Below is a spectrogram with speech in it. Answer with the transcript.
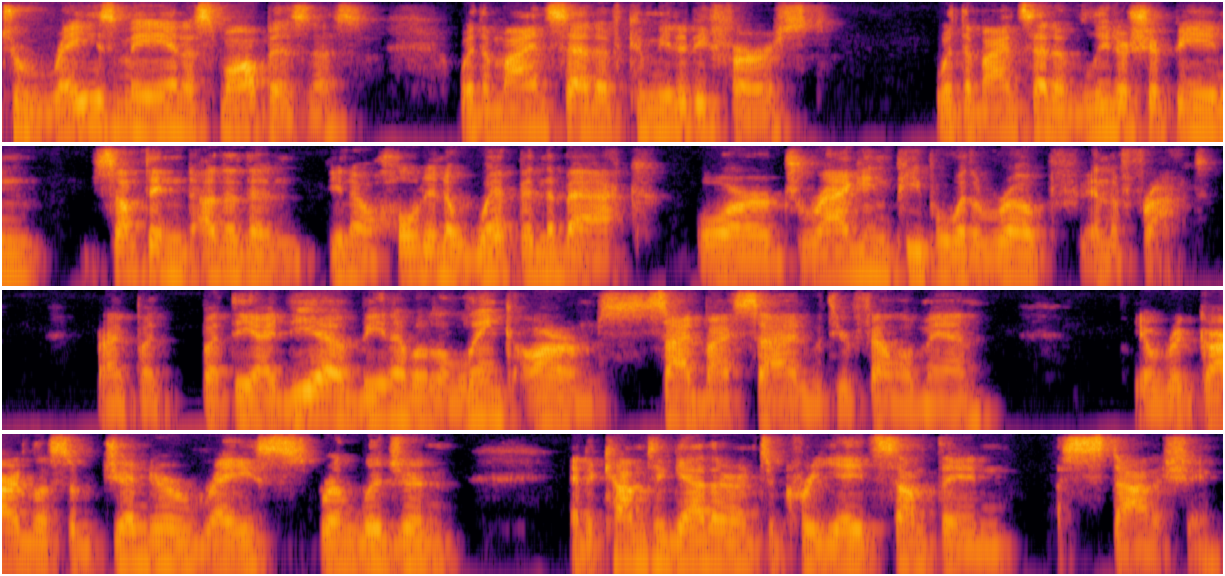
to raise me in a small business with a mindset of community first, with the mindset of leadership being something other than you know holding a whip in the back or dragging people with a rope in the front right? But but the idea of being able to link arms side by side with your fellow man you know regardless of gender race religion and to come together and to create something astonishing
